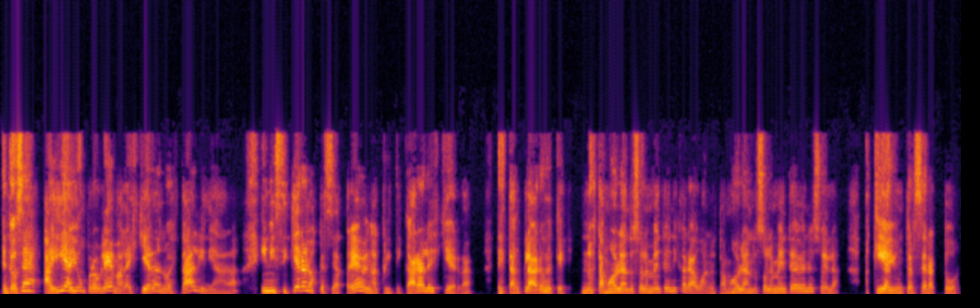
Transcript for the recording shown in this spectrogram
Entonces, ahí hay un problema, la izquierda no está alineada y ni siquiera los que se atreven a criticar a la izquierda están claros de que no estamos hablando solamente de Nicaragua, no estamos hablando solamente de Venezuela, aquí hay un tercer actor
